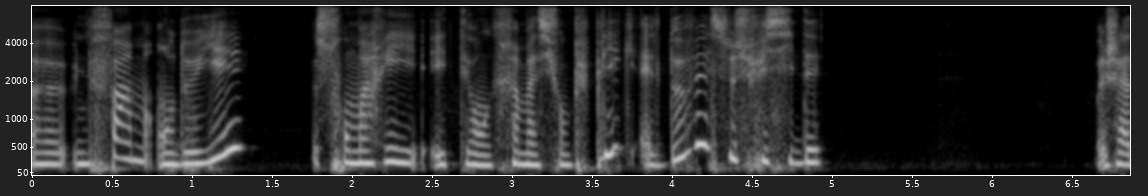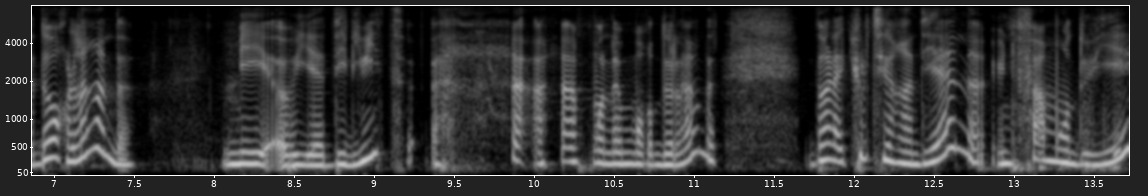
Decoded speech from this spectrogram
euh, une femme endeuillée, son mari était en crémation publique, elle devait se suicider. J'adore l'Inde, mais euh, il y a des limites à mon amour de l'Inde. Dans la culture indienne, une femme endeuillée,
